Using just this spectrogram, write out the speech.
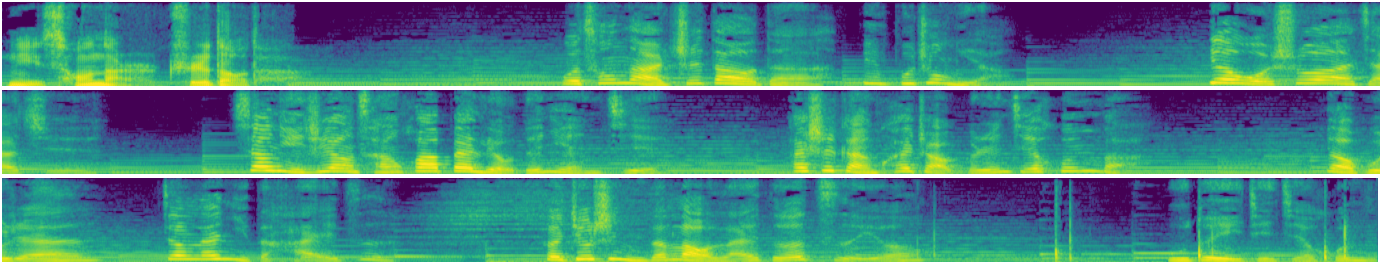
你从哪儿知道的？我从哪儿知道的并不重要。要我说啊，贾菊，像你这样残花败柳的年纪，还是赶快找个人结婚吧，要不然将来你的孩子，可就是你的老来得子哟。吴队已经结婚了，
